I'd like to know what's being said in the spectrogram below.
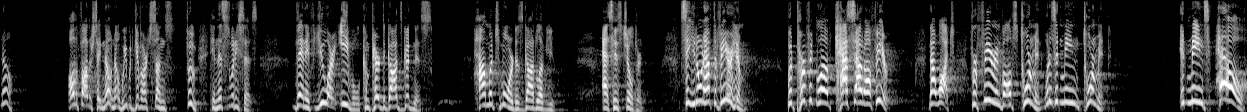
No. All the fathers say, no, no, we would give our sons food. And this is what he says Then, if you are evil compared to God's goodness, how much more does God love you as his children? See, you don't have to fear him, but perfect love casts out all fear. Now, watch, for fear involves torment. What does it mean, torment? It means hell.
